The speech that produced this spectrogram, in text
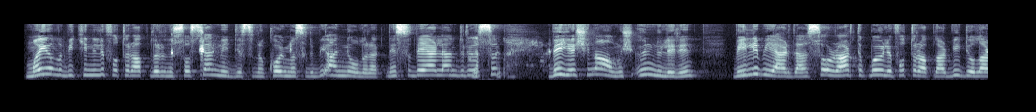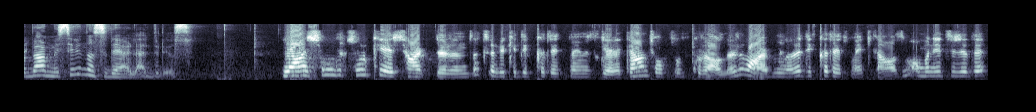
mayolu bikinili fotoğraflarını sosyal medyasına koymasını bir anne olarak nasıl değerlendiriyorsun? Ve yaşını almış ünlülerin belli bir yerden sonra artık böyle fotoğraflar, videolar vermesini nasıl değerlendiriyorsun? Ya şimdi Türkiye şartlarında tabii ki dikkat etmemiz gereken toplum kuralları var. Bunlara dikkat etmek lazım. Ama neticede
